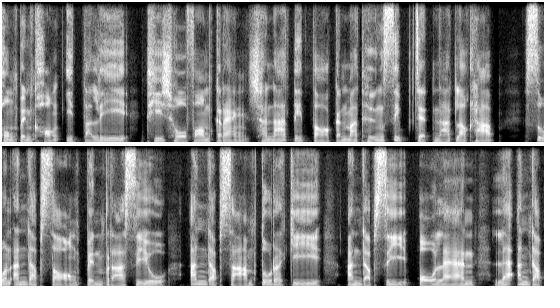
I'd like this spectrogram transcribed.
คงเป็นของอิตาลีที่โชว์ฟอร์มแกร่ง ชนะติดต่อกันมาถึง 17 นัดแล้วครับ ส่วนอันดับ 2 เป็นบราซิล อันดับ 3 ตุรกี อันดับ 4 โปแลนด์ และอันดับ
